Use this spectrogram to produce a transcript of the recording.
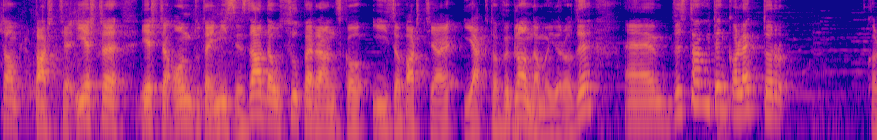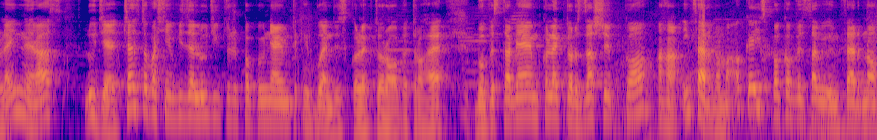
To, patrzcie, jeszcze, jeszcze on tutaj nic nie zadał. Super rancko i zobaczcie, jak to wygląda, moi drodzy. E, wystawił ten kolektor Kolejny raz ludzie, często właśnie widzę ludzi, którzy popełniają takie błędy skolektorowe trochę, bo wystawiałem kolektor za szybko. Aha, Inferno ma, okej, spoko, wystawił Inferno,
